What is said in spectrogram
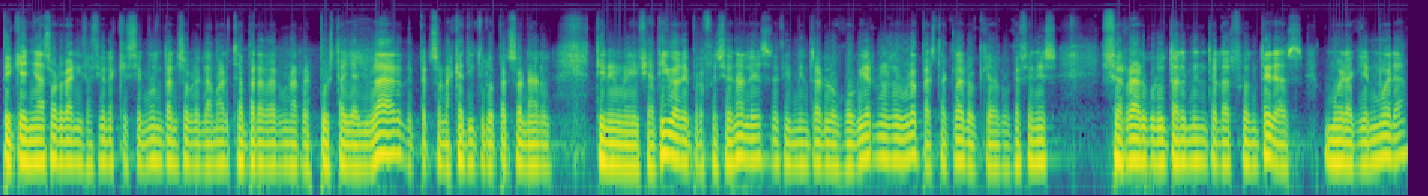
pequeñas organizaciones que se montan sobre la marcha para dar una respuesta y ayudar, de personas que a título personal tienen una iniciativa, de profesionales. Es decir, mientras los gobiernos de Europa está claro que lo que hacen es cerrar brutalmente las fronteras, muera quien muera,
